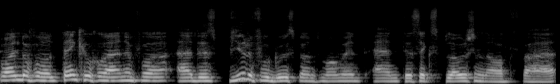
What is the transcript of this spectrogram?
Wonderful. Thank you, Juana, for uh, this beautiful goosebumps moment and this explosion of uh,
